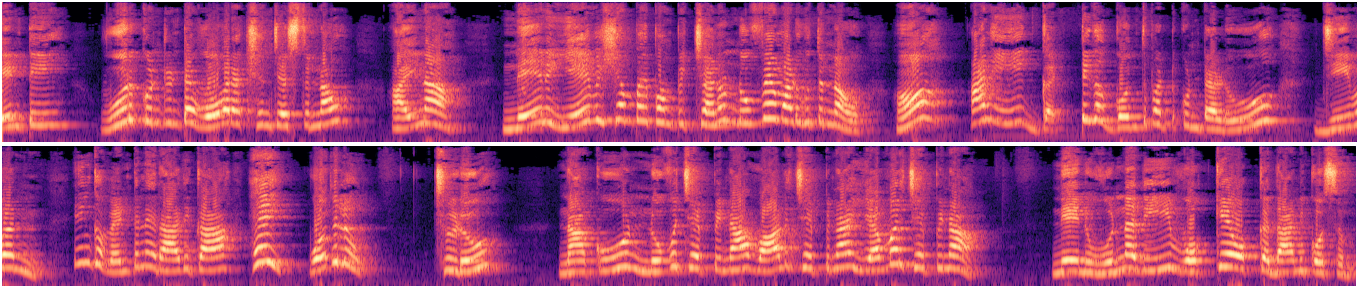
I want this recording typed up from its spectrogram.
ఏంటి? ఊరుకుంటుంటే ఓవర్ యాక్షన్ చేస్తున్నావు? అయినా నేను ఏ విషయంపై పంపించాను నువ్వేం అడుగుతున్నావు అని గట్టిగా గొంతు పట్టుకుంటాడు జీవన్. ఇంక వెంటనే రాధిక హేయ్ వదులు. చూడు నాకు నువ్వు చెప్పినా వాళ్ళు చెప్పినా ఎవరు చెప్పినా నేను ఉన్నది ఒకే ఒక్క దానికోసం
